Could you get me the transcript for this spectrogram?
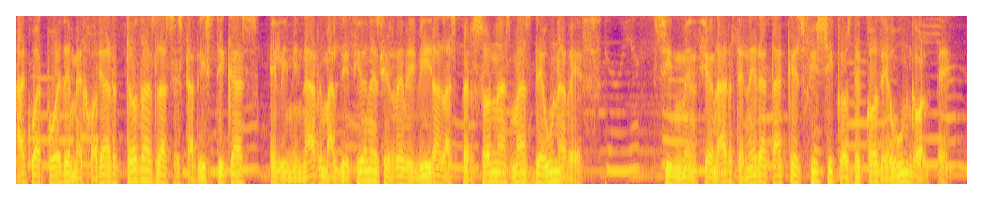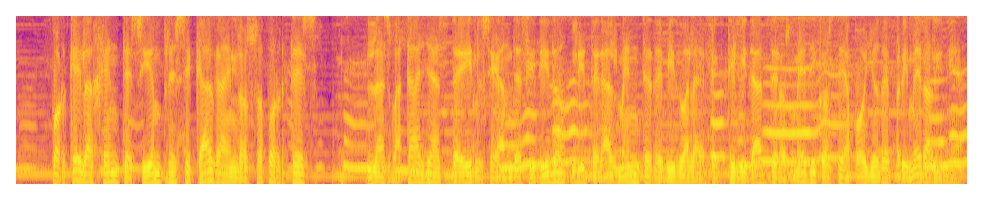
Aqua puede mejorar todas las estadísticas, eliminar maldiciones y revivir a las personas más de una vez. Sin mencionar tener ataques físicos de co de un golpe. ¿Por qué la gente siempre se caga en los soportes? Las batallas de Il se han decidido literalmente debido a la efectividad de los médicos de apoyo de primera línea.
